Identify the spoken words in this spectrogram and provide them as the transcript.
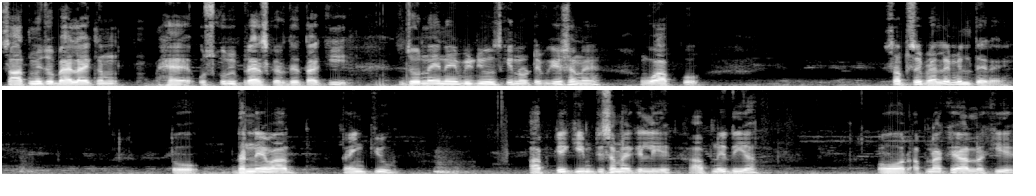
साथ में जो बेल आइकन है, उसको भी प्रेस कर दे ताकि जो नए नए वीडियोस की नोटिफिकेशन है, वो आपको सबसे पहले मिलते रहे। तो धन्यवाद। थैंक यू आपके कीमती समय के लिए आपने दिया। और अपना ख्याल रखिए।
